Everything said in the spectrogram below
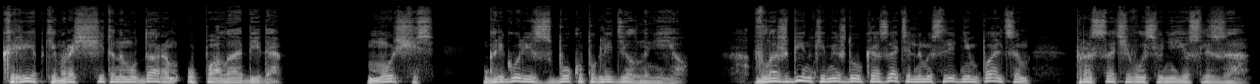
Крепким, рассчитанным ударом упала обида. Морщись, Григорий сбоку поглядел на нее. В ложбинке между указательным и средним пальцем просачивалась у нее слеза.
